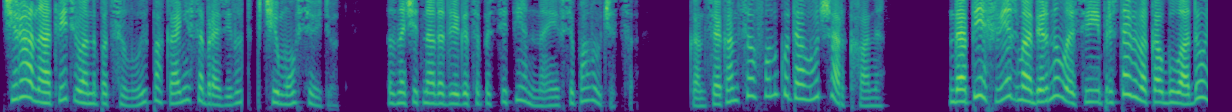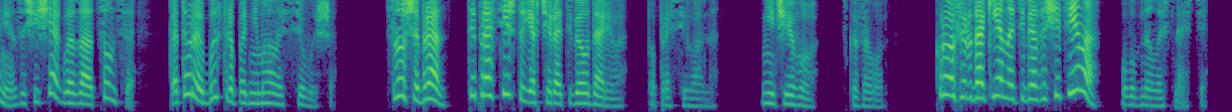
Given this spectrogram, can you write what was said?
Вчера она ответила на поцелуй, пока не сообразила, к чему все идет. Значит, надо двигаться постепенно, и все получится. Конце концов, он куда лучше Аркхана. Допев, ведьма обернулась и приставила колбу ладони, защищая глаза от солнца, которое быстро поднималось все выше. «Слушай, Бран, ты прости, что я вчера тебя ударила?» — попросила она. «Ничего», — сказал он. «Кровь Рудакена тебя защитила?» — улыбнулась Настя.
